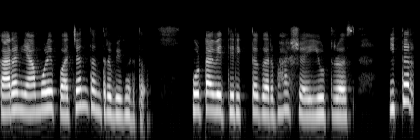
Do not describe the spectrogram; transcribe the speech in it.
कारण यामुळे पचनतंत्र बिघडतं. पोटाव्यतिरिक्त गर्भाशय युट्रस इतर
